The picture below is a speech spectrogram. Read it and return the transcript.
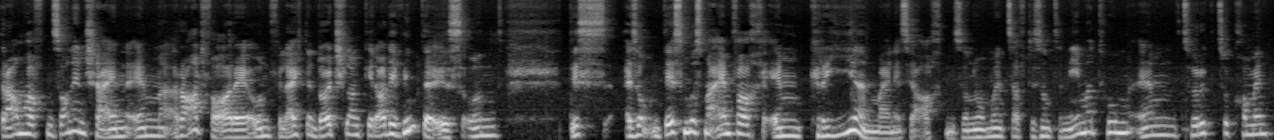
traumhaftem Sonnenschein im Rad fahre und vielleicht in Deutschland gerade Winter ist und das, also, und das muss man einfach ähm, kreieren, meines Erachtens. Und um jetzt auf das Unternehmertum ähm, zurückzukommen,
